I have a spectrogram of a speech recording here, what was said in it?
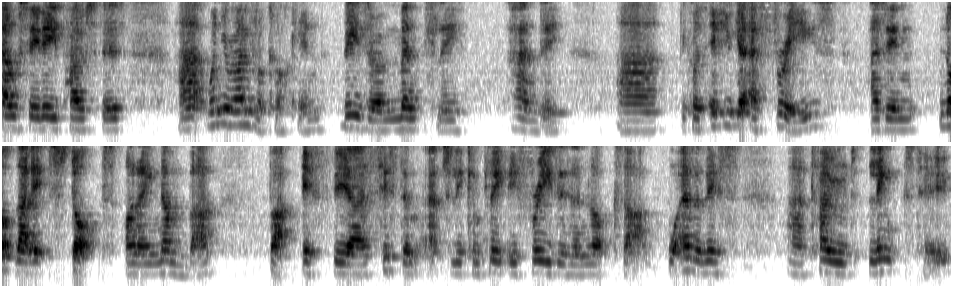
LCD posters. Uh, when you're overclocking, these are immensely handy uh, because if you get a freeze, as in not that it stops on a number, but if the uh, system actually completely freezes and locks up, whatever this uh, code links to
